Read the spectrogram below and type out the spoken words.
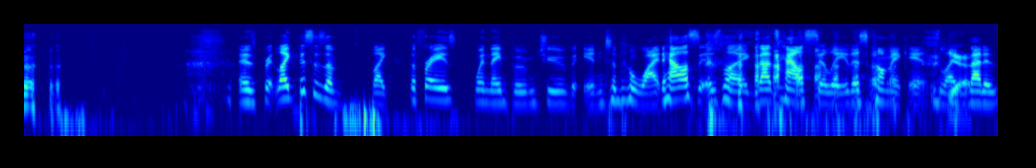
It's pre- like this is a like the phrase when they boom tube into the White House is like that's how silly this comic is. Like Yeah. that is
